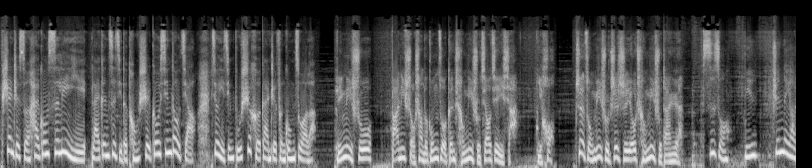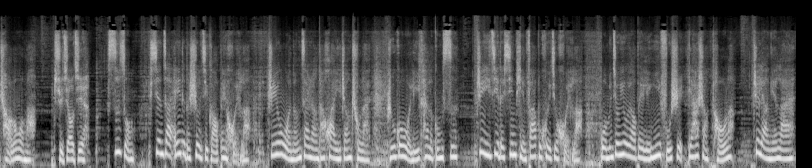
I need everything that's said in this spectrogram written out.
甚至损害公司利益来跟自己的同事勾心斗角，就已经不适合干这份工作了。林秘书，把你手上的工作跟程秘书交接一下，以后这总秘书之职由程秘书担任。司总，您真的要炒了我吗？去交接。司总，现在 Ada 的设计稿被毁了，只有我能再让他画一张出来。如果我离开了公司，这一季的新品发布会就毁了，我们就又要被零一服饰压上头了。这两年来，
